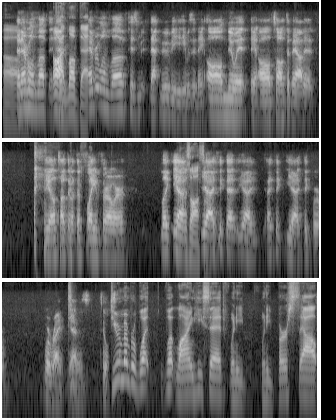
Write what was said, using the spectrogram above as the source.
Um, and everyone loved it. Oh, I Ev- love that. Everyone loved his that movie he was in. They all knew it. They all talked about it. They all talked about the flamethrower. Like Yeah, yeah, it was awesome. Yeah, I think that. Yeah, I think. Yeah, I think we're we're right. Do- Yeah, it was. Too Do you remember what what line he said when he when he bursts out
